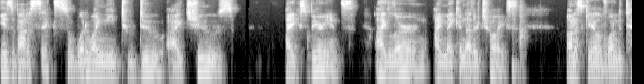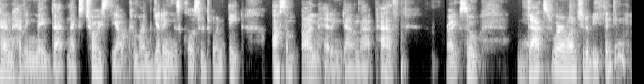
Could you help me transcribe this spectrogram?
is about a six. So, what do I need to do? I choose, I experience, I learn, I make another choice. On a scale of one to 10, having made that next choice, the outcome I'm getting is closer to an eight. Awesome. I'm heading down that path. Right. So, that's where I want you to be thinking.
